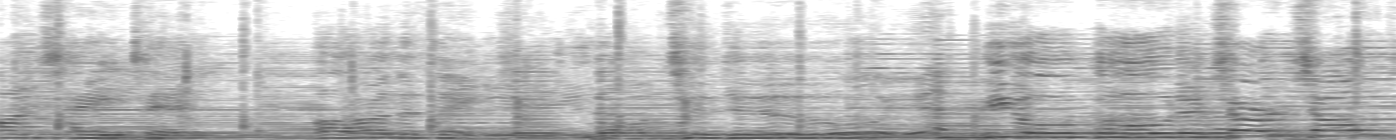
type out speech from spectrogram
once hated are the things you want to do. You'll go to church on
